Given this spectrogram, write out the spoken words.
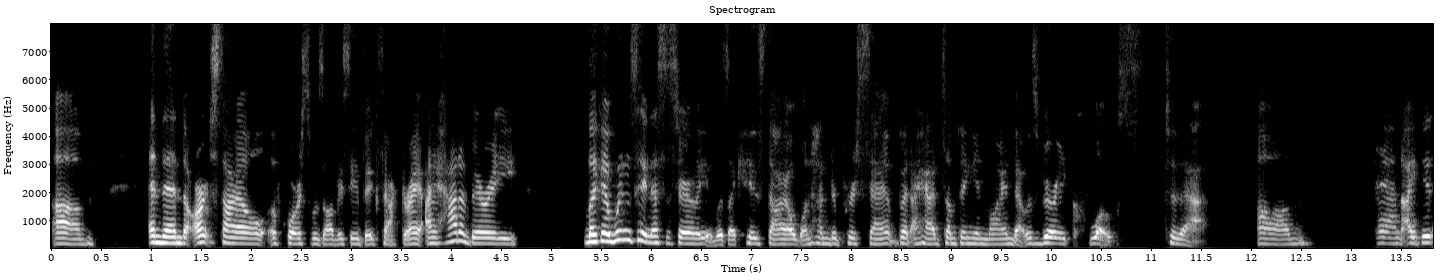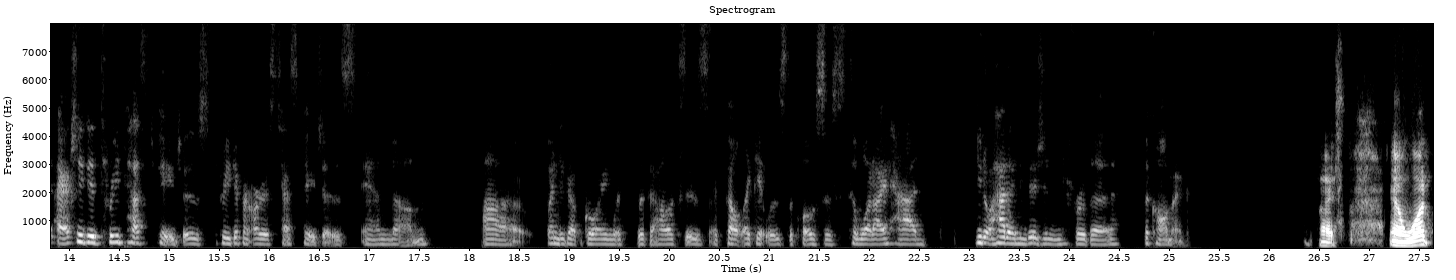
Um, and then the art style, of course, was obviously a big factor. I, I had a very like I wouldn't say necessarily it was like his style 100%, but I had something in mind that was very close to that. Um, and I did I actually did three test pages, three different artist test pages, and um, uh, ended up going with with Alex's. I felt like it was the closest to what I had, you know, had envisioned for the the comic. Nice. And what,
